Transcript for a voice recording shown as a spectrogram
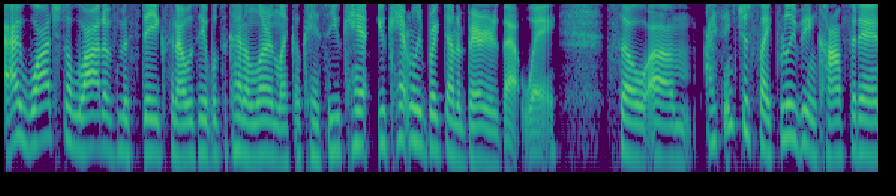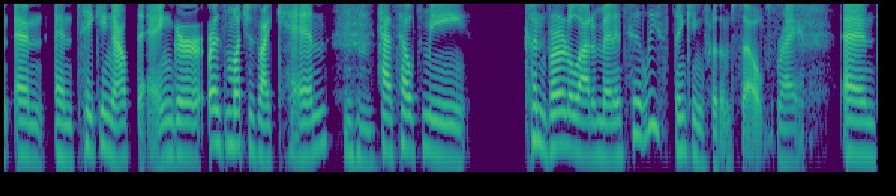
I watched a lot of mistakes and I was able to kind of learn like, okay, so you can't, you can't really break down a barrier that way. So um, I think just like really being confident and, and taking out the anger or as much as I can has helped me convert a lot of men into at least thinking for themselves. Right. and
